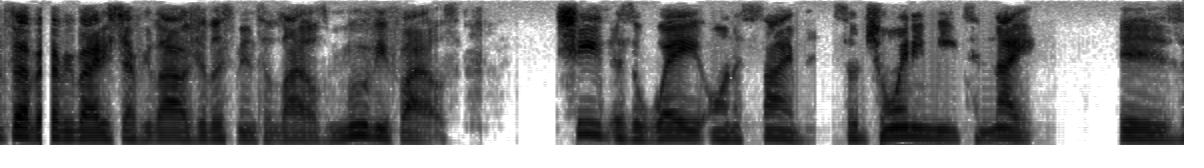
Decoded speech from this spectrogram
What's up, everybody? It's Jeffrey Lyles. You're listening to Lyles Movie Files. Chief is away on assignment, so joining me tonight is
